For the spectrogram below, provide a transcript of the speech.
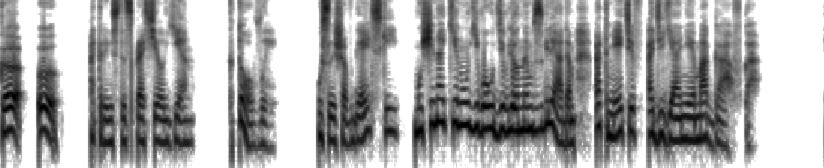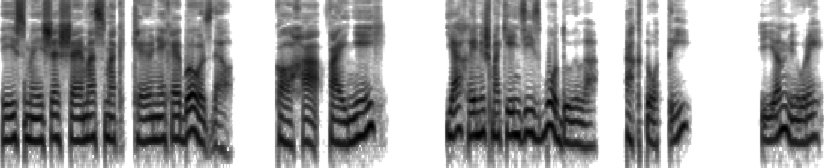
«К-у?» — отрывисто спросил Йен. «Кто вы?» Услышав гельский, мужчина кинул его удивленным взглядом, отметив одеяние Магавка. «Исмейша Шемас Маккёниха Боздал. Коха Файней?» «Я Хэмиш Маккензи из Бодуэла. А кто ты?» «Йен Мюррей»,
